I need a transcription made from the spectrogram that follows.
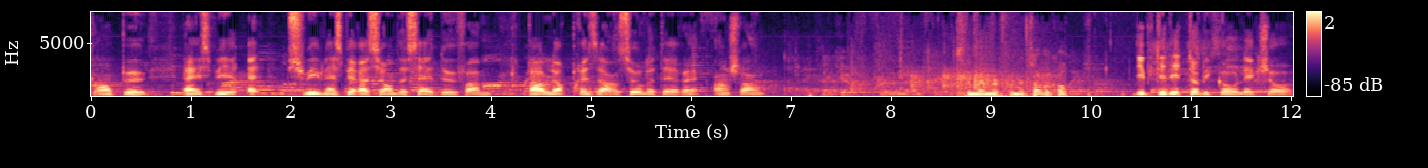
qu'on peut euh, suivre l'inspiration de ces deux femmes par leur présence sur le terrain en Chambre. Député des Tobico Lakeshore,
